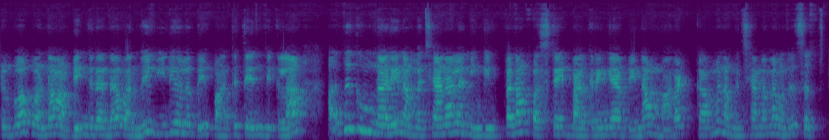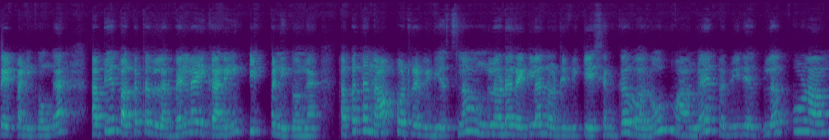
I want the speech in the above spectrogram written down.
ப்ரிப்பேர் பண்ணோம் அப்படிங்கிறத வந்து வீடியோவில் போய் பார்த்து தெரிஞ்சுக்கலாம். அதுக்கு முன்னாடி நம்ம சேனலை நீங்கள் இப்போ தான் ஃபஸ்ட் டைம் பார்க்குறீங்க அப்படின்னா மறக்காமல் நம்ம சேனலை வந்து சப்ஸ்கிரைப் பண்ணிக்கோங்க. அப்படியே பக்கத்தில் உள்ள பெல் ஐக்கானையும் கிளிக் பண்ணிக்கோங்க. அப்போ தான் நான் போடுற வீடியோஸ்லாம் உங்களோட ரெகுலர் நோட்டிஃபிகேஷனுக்கு வரும். வாங்க இப்போ வீடியோக்குள்ளே போகலாம்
